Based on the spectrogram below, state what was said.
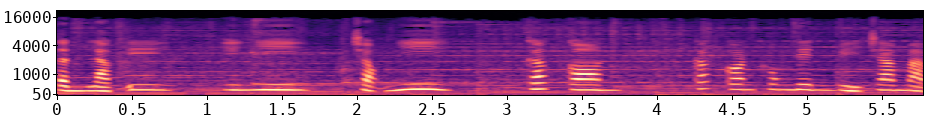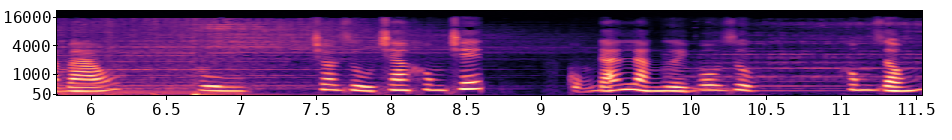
tần lạc y, y nhi, trọng nhi. Các con, các con không nên vì cha mà báo. Thù, cho dù cha không chết, cũng đã là người vô dụng không giống.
